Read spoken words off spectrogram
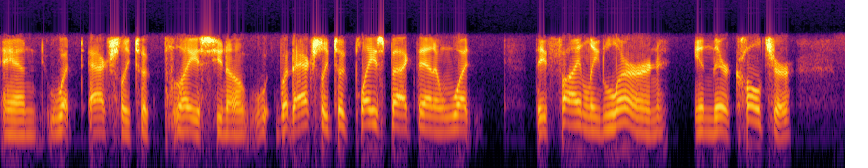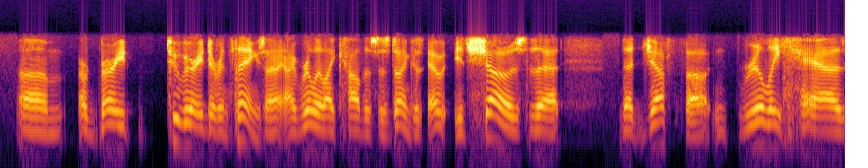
and what actually took place, you know, what actually took place back then and what they finally learn in their culture um, are very two very different things. I, I really like how this is done because it shows that that Jeff uh, really has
